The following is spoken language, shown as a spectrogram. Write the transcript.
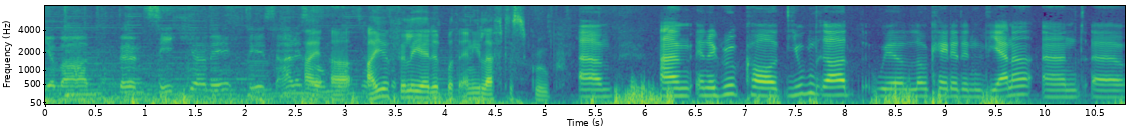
Wir warten sicher nicht, bis alles Hi. Uh, are you affiliated with any leftist group? Um, I'm in a group called Jugendrat. We're located in Vienna and uh,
